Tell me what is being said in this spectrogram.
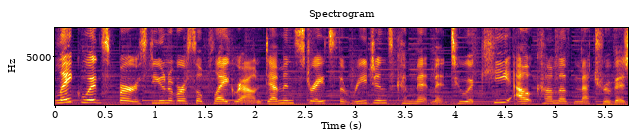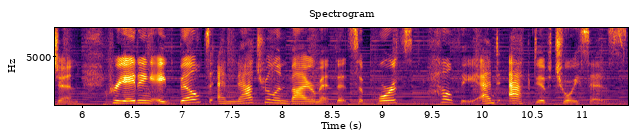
Lakewood's first Universal Playground demonstrates the region's commitment to a key outcome of MetroVision, creating a built and natural environment that supports healthy and active choices.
